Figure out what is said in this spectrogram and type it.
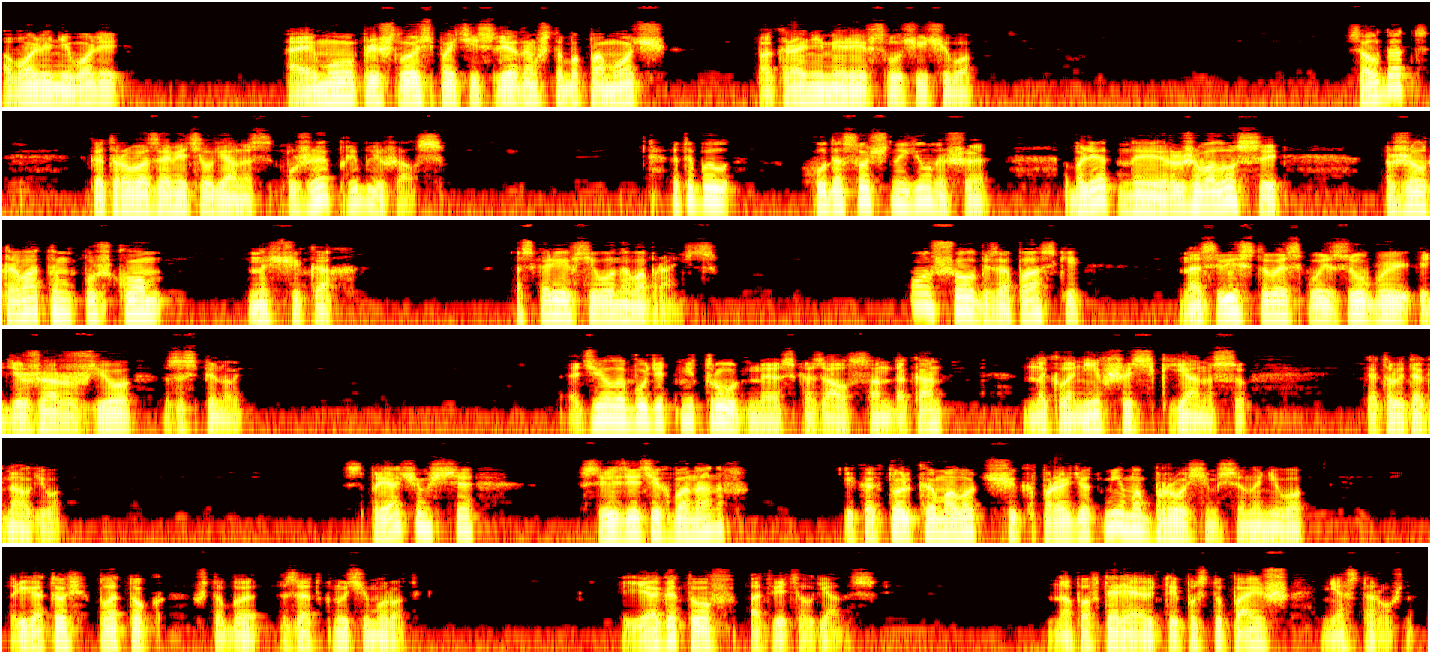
Волей-неволей, а ему пришлось пойти следом, чтобы помочь, по крайней мере, в случае чего. Солдат, которого заметил Янос, уже приближался. Это был худосочный юноша, бледный, рыжеволосый, с желтоватым пушком на щеках а скорее всего новобранец. Он шел без опаски, насвистывая сквозь зубы и держа ружье за спиной. «Дело будет нетрудное», — сказал Сандакан, наклонившись к Янусу, который догнал его. «Спрячемся среди этих бананов, и как только молодчик пройдет мимо, бросимся на него. Приготовь платок, чтобы заткнуть ему рот». «Я готов», — ответил Янос. «Но, повторяю, ты поступаешь неосторожно.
